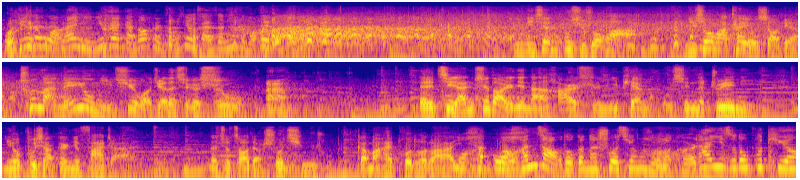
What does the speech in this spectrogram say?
我觉得我爱你应该感到很荣幸才是，你怎么会烦？你你先不许说话啊！你说话太有笑点了。春晚没用你去，我觉得是个失误。呃，既然知道人家男孩是一片苦心的追你，你又不想跟人家发展，那就早点说清楚呗。干嘛还拖拖拉拉一我？很我很早都跟他说清楚了，可是他一直都不听。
